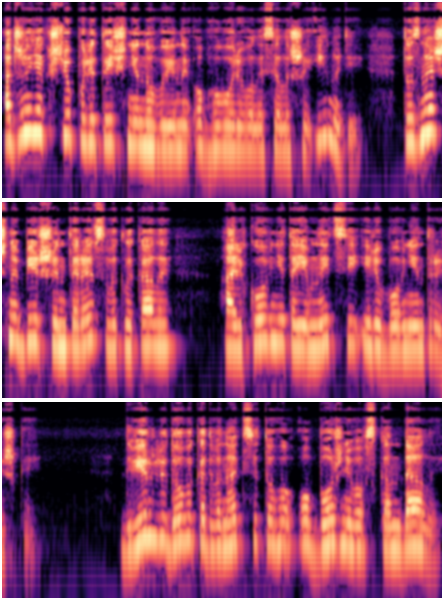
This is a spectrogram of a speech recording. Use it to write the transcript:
Адже якщо політичні новини обговорювалися лише іноді, то значно більший інтерес викликали гальковні таємниці і любовні інтрижки. Двір Людовика XII обожнював скандали,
